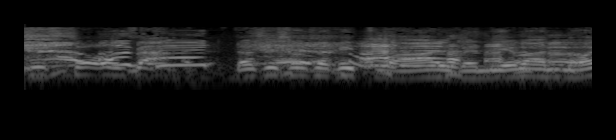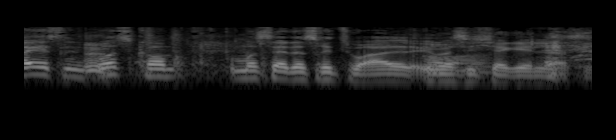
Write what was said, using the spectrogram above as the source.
ist, so unser, das ist unser Ritual. Wenn jemand Neues in den Bus kommt, muss er das Ritual über sich ergehen lassen.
